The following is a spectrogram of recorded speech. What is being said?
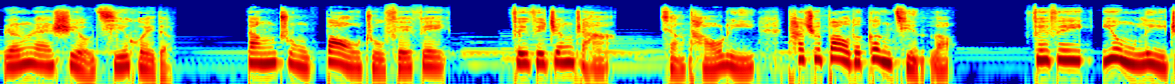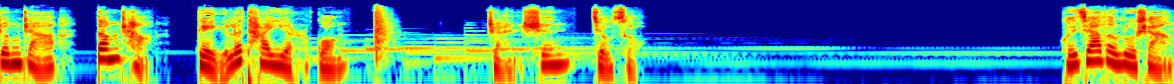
仍然是有机会的，当众抱住菲菲。菲菲挣扎想逃离，他却抱得更紧了。菲菲用力挣扎，当场给了他一耳光，转身就走。回家的路上，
